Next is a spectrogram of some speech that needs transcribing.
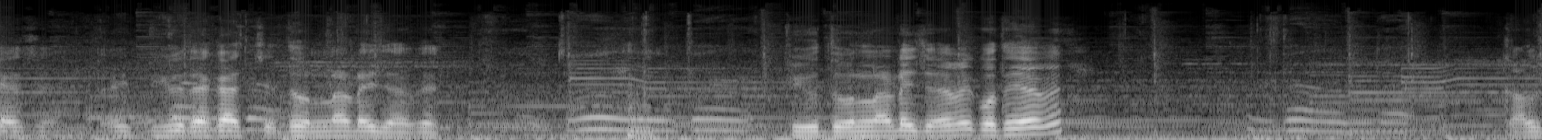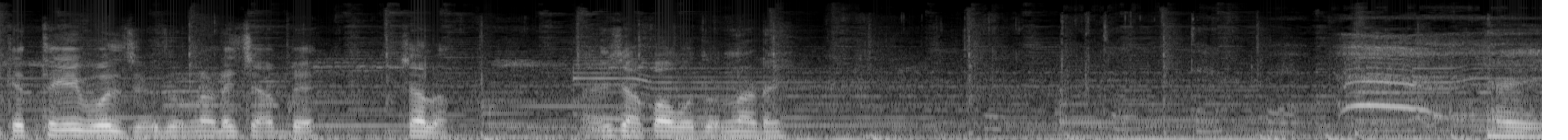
গেছে। এই পিউ দেখাচ্ছে, দোলনাটাই যাবে। পিউ দোলনাটাই যাবে, কোথায় যাবে? কালকের থেকেই বলছে দোলনাটাই চাপবে। চলো, এই চাপাবো দোলনাটাই। এই।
